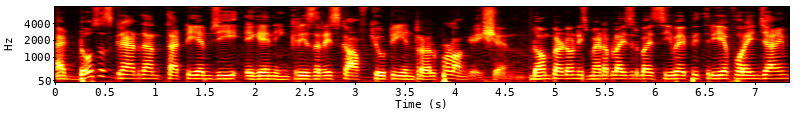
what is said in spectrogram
at doses greater than 30 mg again increase the risk of QT interval prolongation. Domperidone is metabolized by CYP3A4 enzyme.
